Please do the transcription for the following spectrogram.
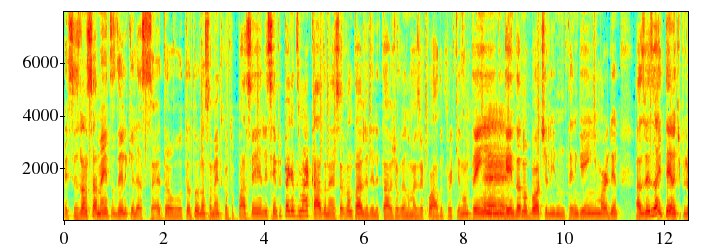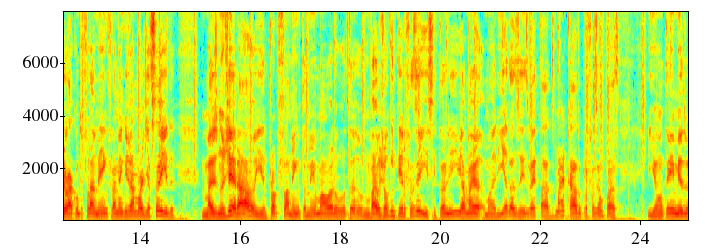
Esses lançamentos dele que ele acerta, o, tanto o lançamento quanto o passe, ele sempre pega desmarcado, né? Essa é a vantagem dele estar jogando mais recuado, porque não tem É. ninguém dando bote ali, não tem ninguém mordendo. Às vezes vai ter, né? Tipo, jogar contra o Flamengo, o Flamengo já morde a saída. Mas no geral, e o próprio Flamengo também, uma hora ou outra, não vai o jogo inteiro fazer isso. Então ele, a, mai- a maioria das vezes, vai estar desmarcado para fazer um passe. E ontem mesmo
